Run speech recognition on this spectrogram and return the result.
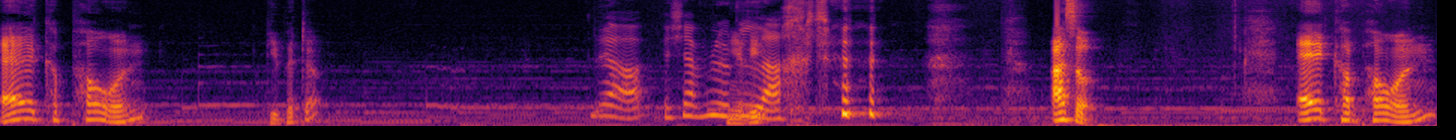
Al Capone. Wie bitte? Ja, ich habe nur gelacht. Achso. Al Capone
